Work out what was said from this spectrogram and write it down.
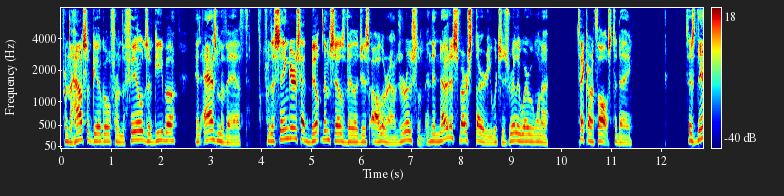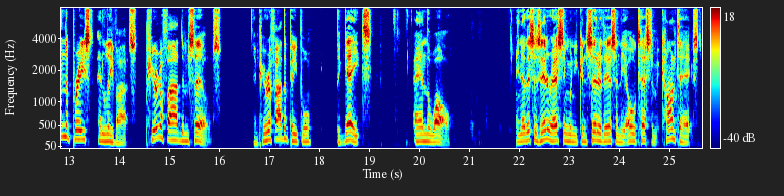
from the house of Gilgal, from the fields of Geba and Azmaveth, for the singers had built themselves villages all around Jerusalem. And then notice verse 30, which is really where we want to take our thoughts today. It says, Then the priests and Levites purified themselves and purified the people, the gates, and the wall. You know, this is interesting when you consider this in the Old Testament context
